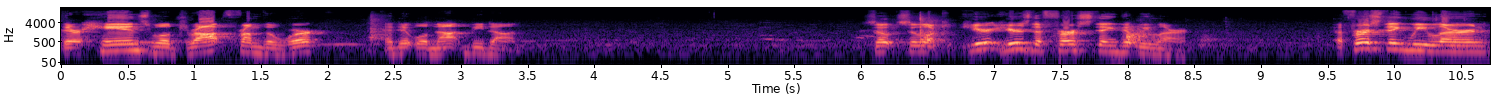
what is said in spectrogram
their hands will drop from the work and it will not be done. So, so look, here, here's the first thing that we learn. The first thing we learn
